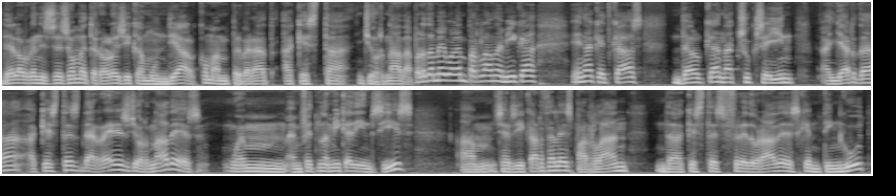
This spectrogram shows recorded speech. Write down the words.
de l'Organització Meteorològica Mundial, com han preparat aquesta jornada. Però també volem parlar una mica, en aquest cas, del que ha anat succeint al llarg d'aquestes darreres jornades. Ho hem, hem fet una mica d'incís, amb Sergi Càrceles parlant d'aquestes fredorades que hem tingut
